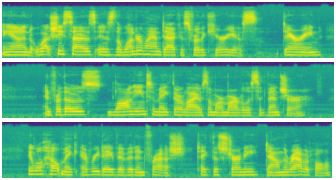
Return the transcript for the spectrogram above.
And what she says is the Wonderland deck is for the curious, daring, and for those longing to make their lives a more marvelous adventure. It will help make every day vivid and fresh. Take this journey down the rabbit hole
